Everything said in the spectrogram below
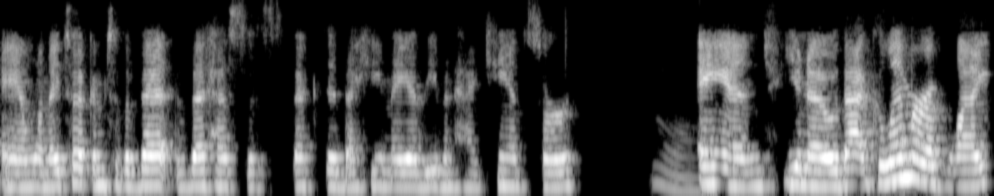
And when they took him to the vet, the vet has suspected that he may have even had cancer. And, you know, that glimmer of light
